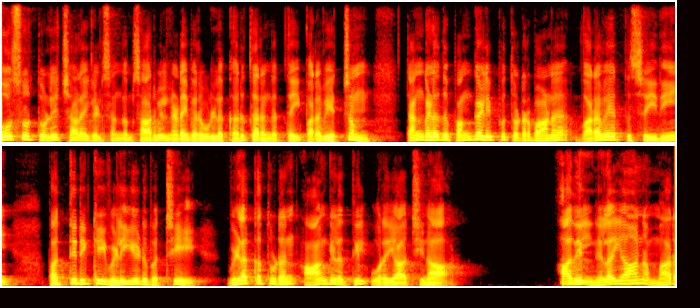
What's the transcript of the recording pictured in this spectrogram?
ஓசூர் தொழிற்சாலைகள் சங்கம் சார்பில் நடைபெறவுள்ள கருத்தரங்கத்தை வரவேற்றும் தங்களது பங்களிப்பு தொடர்பான வரவேற்பு செய்தி பத்திரிகை வெளியீடு பற்றி விளக்கத்துடன் ஆங்கிலத்தில் உரையாற்றினார். அதில் நிலையான மர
